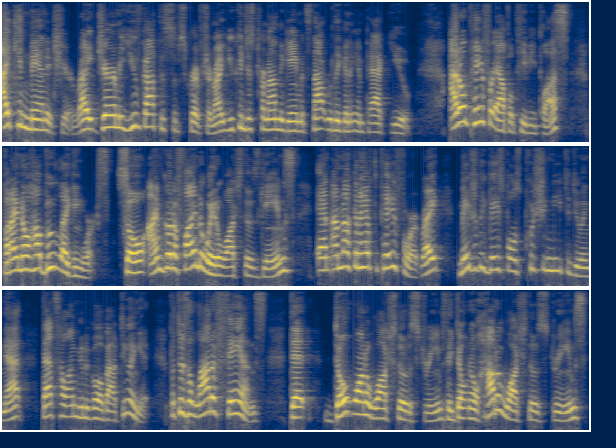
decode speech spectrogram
I can manage here, right? Jeremy, you've got the subscription, right? You can just turn on the game. It's not really going to impact you. I don't pay for Apple TV Plus, but I know how bootlegging works. So I'm going to find a way to watch those games and I'm not going to have to pay for it, right? Major League Baseball is pushing me to doing that. That's how I'm going to go about doing it. But there's a lot of fans that don't want to watch those streams. They don't know how to watch those streams.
